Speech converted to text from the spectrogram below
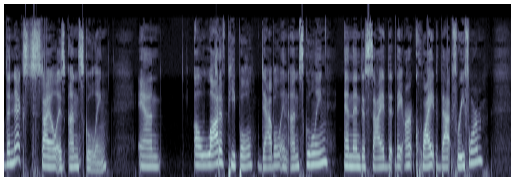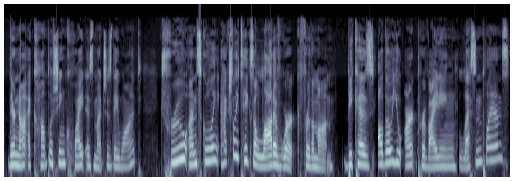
The next style is unschooling. And a lot of people dabble in unschooling and then decide that they aren't quite that freeform. They're not accomplishing quite as much as they want. True unschooling actually takes a lot of work for the mom because although you aren't providing lesson plans,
